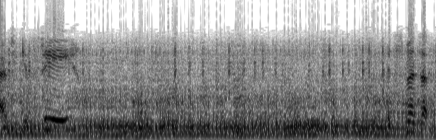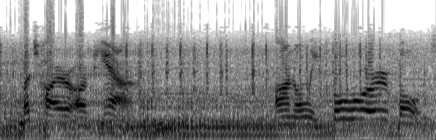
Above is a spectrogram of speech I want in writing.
as you can see, it spins at much higher RPM on only 4 volts.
